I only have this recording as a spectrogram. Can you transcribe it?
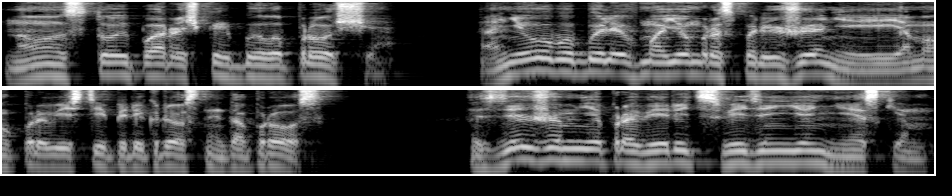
но с той парочкой было проще. Они оба были в моем распоряжении, и я мог провести перекрестный допрос. Здесь же мне проверить сведения не с кем.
